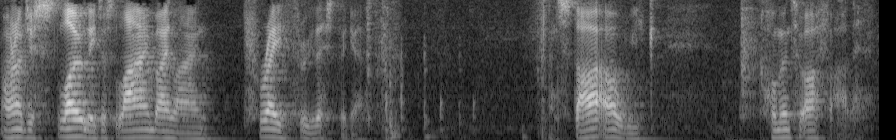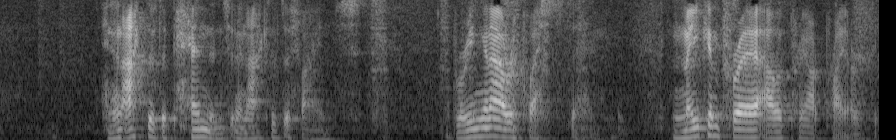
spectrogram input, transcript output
I want to just slowly, just line by line, pray through this together. And start our week coming to our Father in an act of dependence, in an act of defiance, bringing our requests to Him, making prayer our priority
